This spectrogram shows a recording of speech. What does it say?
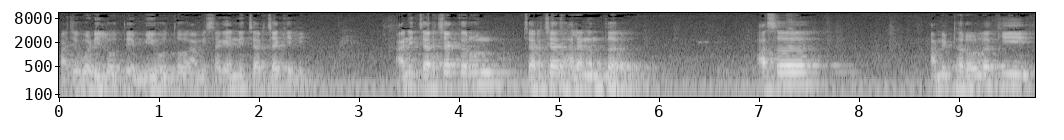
माझे वडील होते मी होतो. आम्ही सगळ्यांनी चर्चा केली. आणि चर्चा करून चर्चा झाल्यानंतर असं आम्ही ठरवलं की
